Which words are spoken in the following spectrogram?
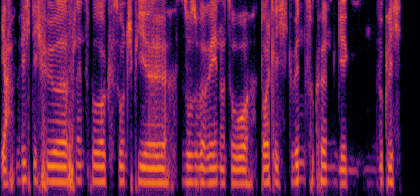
ja, wichtig für Flensburg, so ein Spiel so souverän und so deutlich gewinnen zu können gegen wirklich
